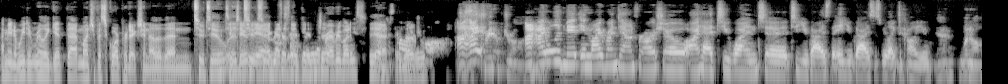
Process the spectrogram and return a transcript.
I mean, we didn't really get that much of a score prediction other than Two two two two. Yeah, I guess because I get it for everybody's. Yeah. Is that everybody? I, I, Straight up draw. I, I will admit, in my rundown for our show, I had 2 1 to, to you guys, the AU guys, as we like to call you. yeah, what all?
